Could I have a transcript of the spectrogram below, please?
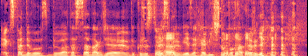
Expendables była ta scena, gdzie wykorzystuje Aha. swoją wiedzę chemiczną bohater, nie?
